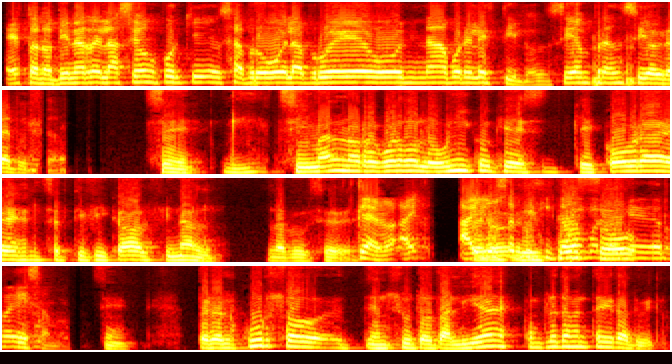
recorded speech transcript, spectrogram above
esto no tiene relación porque se aprobó el apruebo ni nada por el estilo. Siempre han sido gratuitos. Sí, si mal no recuerdo, lo único que, es, que cobra es el certificado al final, la PUCD. Claro, hay, un certificado por lo que revisamos. Sí, pero el curso en su totalidad es completamente gratuito.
